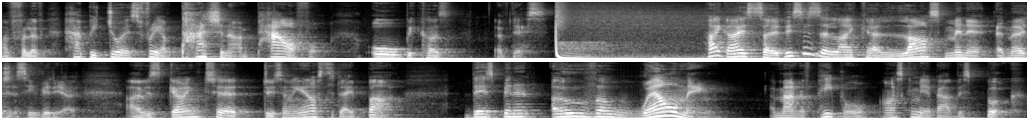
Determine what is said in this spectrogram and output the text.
I'm full of happy, joyous, free, I'm passionate, I'm powerful. All because of this. Hi guys, so this is a, like a last minute emergency video. I was going to do something else today, but there's been an overwhelming amount of people asking me about this book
